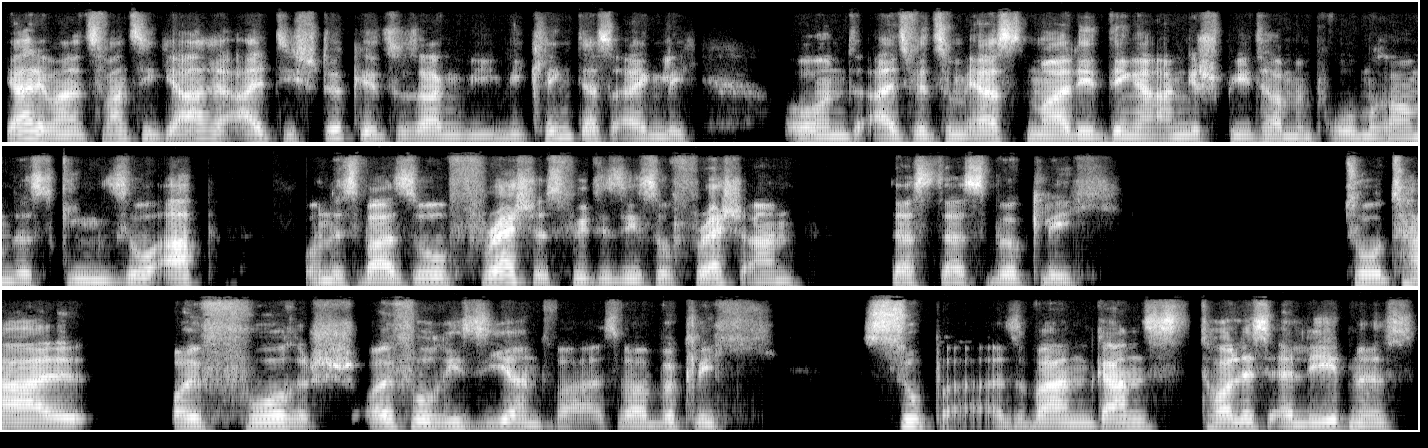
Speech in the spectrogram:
ja, die waren 20 Jahre alt, die Stücke, zu sagen, wie, wie klingt das eigentlich? Und als wir zum ersten Mal die Dinge angespielt haben im Probenraum, das ging so ab und es war so fresh, es fühlte sich so fresh an, dass das wirklich total euphorisch, euphorisierend war. Es war wirklich super. Also war ein ganz tolles Erlebnis.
